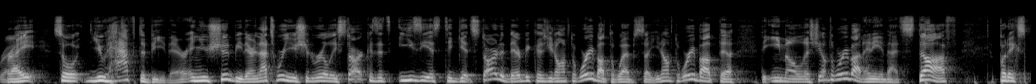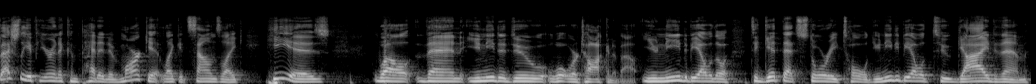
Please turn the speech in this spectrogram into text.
Right. right. So you have to be there and you should be there. And that's where you should really start because it's easiest to get started there because you don't have to worry about the website. You don't have to worry about the, the email list. You don't have to worry about any of that stuff. But especially if you're in a competitive market, like it sounds like he is, well, then you need to do what we're talking about. You need to be able to, to get that story told. You need to be able to guide them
